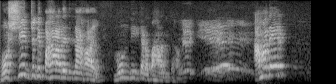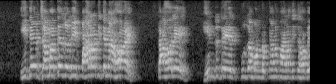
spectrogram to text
মসজিদ যদি পাহারা দিতে না হয়, মন্দির কেন পাহারা দিতে হবে? আমাদের ঈদের জামাতে যদি পাহারা দিতে না হয়, তাহলে হিন্দুদের পূজা মণ্ডপ কেন পাহারা দিতে হবে?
